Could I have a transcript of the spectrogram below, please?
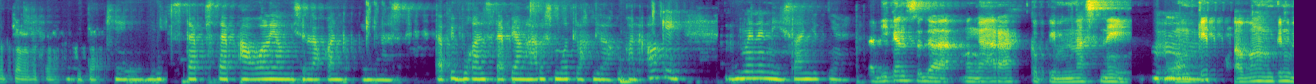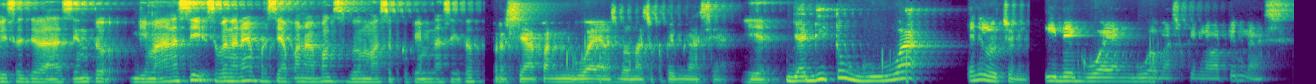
Betul, betul, betul. Oke, jadi step-step awal yang bisa dilakukan ke PIMNAS. Tapi bukan step yang harus mutlak dilakukan. Oke, gimana nih selanjutnya? Tadi kan sudah mengarah ke PIMNAS nih. Mm-mm. Mungkin abang mungkin bisa jelasin tuh gimana sih sebenarnya persiapan abang sebelum masuk ke PIMNAS itu? Persiapan gua yang sebelum masuk ke PIMNAS ya. Iya. Jadi tuh gua ini lucu nih. Ide gua yang gua masukin lewat PIMNAS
